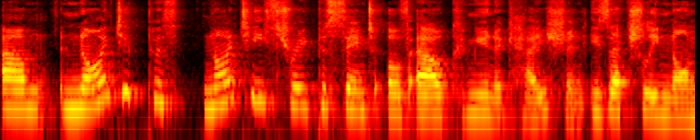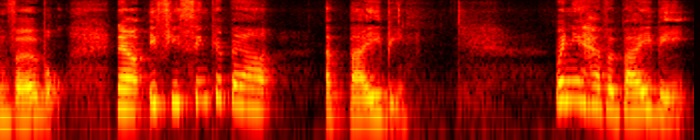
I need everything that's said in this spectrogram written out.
um, 90 93% of our communication is actually non-verbal. Now, if you think about a baby, when you have a baby,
